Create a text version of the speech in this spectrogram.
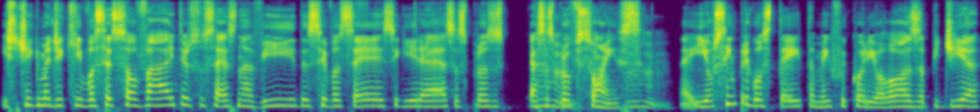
estigma de que você só vai ter sucesso na vida se você seguir essas, essas uhum. profissões. Uhum. É, e eu sempre gostei, também fui curiosa, pedia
